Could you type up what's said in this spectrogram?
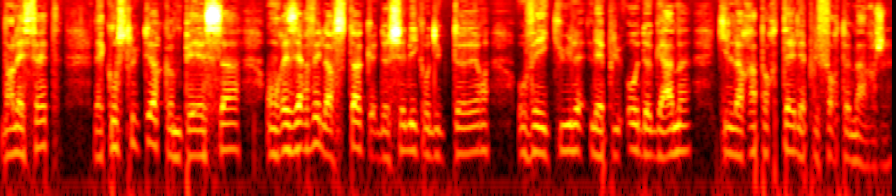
Dans les faits, les constructeurs comme PSA ont réservé leur stock de semi-conducteurs aux véhicules les plus hauts de gamme qui leur rapportaient les plus fortes marges.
